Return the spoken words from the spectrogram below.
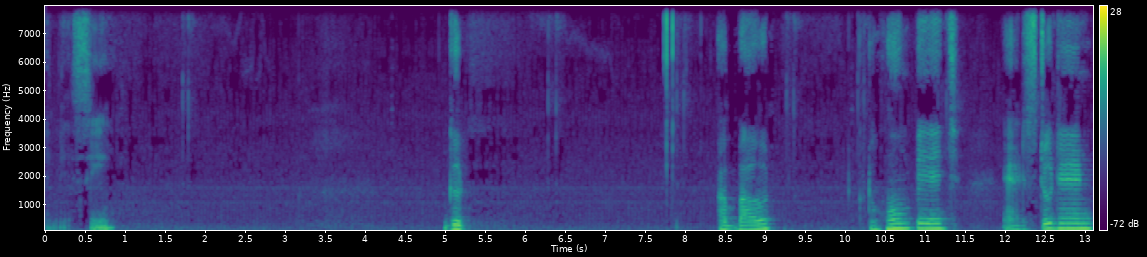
ABC good. About to home page add student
